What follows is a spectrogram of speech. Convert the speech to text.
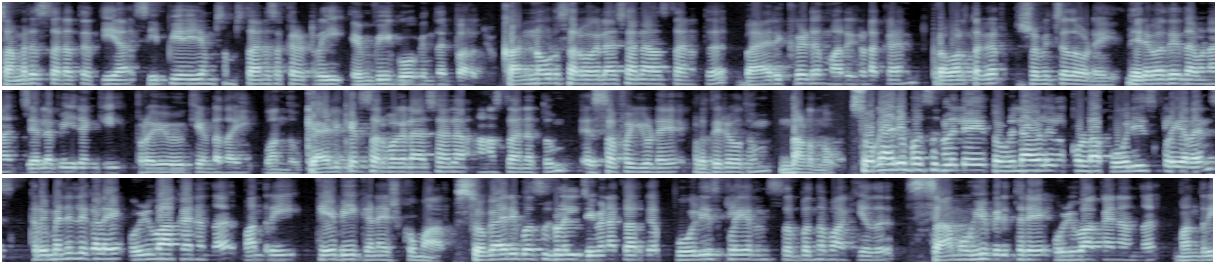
സമരസ്ഥലത്തെത്തിയ സി പി ഐ എം സംസ്ഥാന സെക്രട്ടറി എം വി ഗോവിന്ദൻ പറഞ്ഞു. കണ്ണൂർ സർവകലാശാല ആസ്ഥാനത്ത് ബാരിക്കേഡ് മറികടക്കാൻ പ്രവർത്തകർ ശ്രമിച്ചതോടെ നിരവധി തവണ ജലപീരങ്കി പ്രയോഗിക്കേണ്ടതായി വന്നു. കാലിക്കറ്റ് സർവകലാശാല ആസ്ഥാനത്തും എസ് എഫ് ഐയുടെ പ്രതിരോധം നടന്നു. സ്വകാര്യ ബസ്സുകളിലെ തൊഴിലാളികൾക്കുള്ള പോലീസ് ക്ലിയറൻസ് ക്രിമിനലുകളെ ഒഴിവാക്കാനെന്ന് മന്ത്രി കെ ബി ഗണേഷ് കുമാർ. സ്വകാര്യ ബസ്സുകളിൽ ജീവനക്കാർക്ക് പോലീസ് ക്ലിയറൻസ് നിർബന്ധമാക്കിയത് സാമൂഹ്യ വിരുദ്ധരെ ഒഴിവാക്കാനെന്ന് മന്ത്രി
